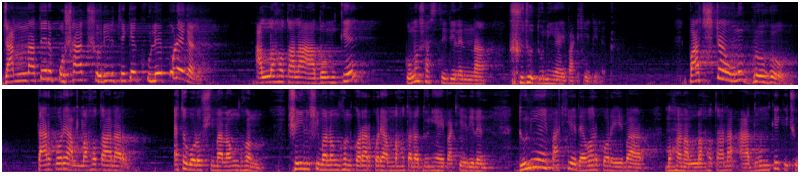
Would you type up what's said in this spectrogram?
জান্নাতের পোশাক শরীর থেকে খুলে পড়ে গেল। আল্লাহ তালা আদমকে কোনো শাস্তি দিলেন না, শুধু দুনিয়ায় পাঠিয়ে দিলেন। পাঁচটা অনুগ্রহ, তারপরে আল্লাহ তালার এত বড় সীমা লঙ্ঘন সেই নিশিমা লঙ্ঘন করার পরে আল্লাহ তালা দুনিয়ায় পাঠিয়ে দিলেন। দুনিয়ায় পাঠিয়ে দেওয়ার পরে এবার মহান আল্লাহ তালা আদমকে কিছু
